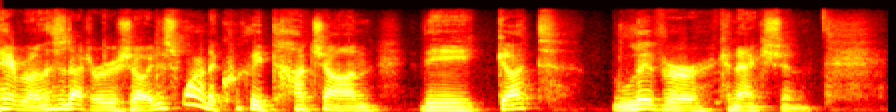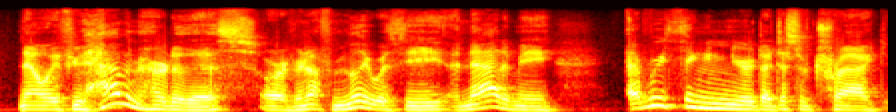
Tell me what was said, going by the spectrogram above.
Hey everyone, this is Dr. Ruscio. I just wanted to quickly touch on the gut liver connection. Now, if you haven't heard of this, or if you're not familiar with the anatomy, everything in your digestive tract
